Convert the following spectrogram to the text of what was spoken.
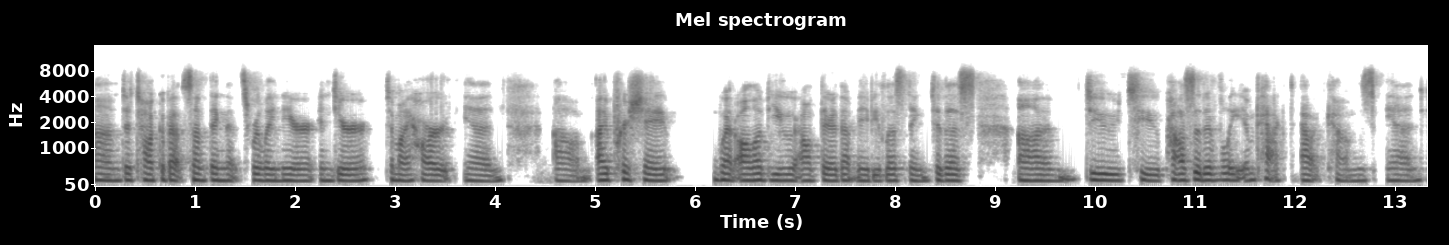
um, to talk about something that's really near and dear to my heart. And um, I appreciate what all of you out there that may be listening to this um, to positively impact outcomes. And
